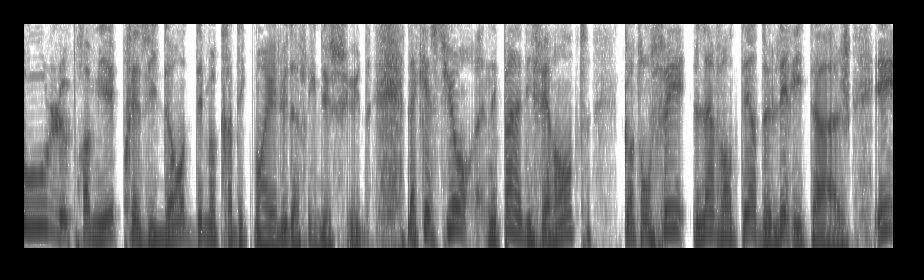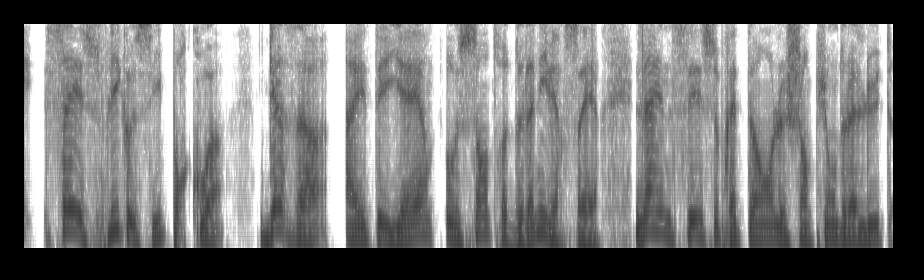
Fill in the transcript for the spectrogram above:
ou le premier président démocratiquement élu d'Afrique du Sud. La question n'est pas indifférente quand on fait l'inventaire de l'héritage. Et ça explique aussi pourquoi Gaza a été hier au centre de l'anniversaire. L'ANC se prétend le champion de la lutte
